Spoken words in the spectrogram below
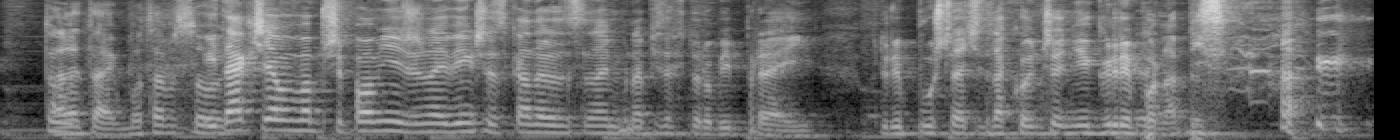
To... Ale tak, bo tam są... I tak chciałbym wam przypomnieć, że największy skandal ze scenami po napisach to robi Prey, który puszcza ci zakończenie gry po napisach.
